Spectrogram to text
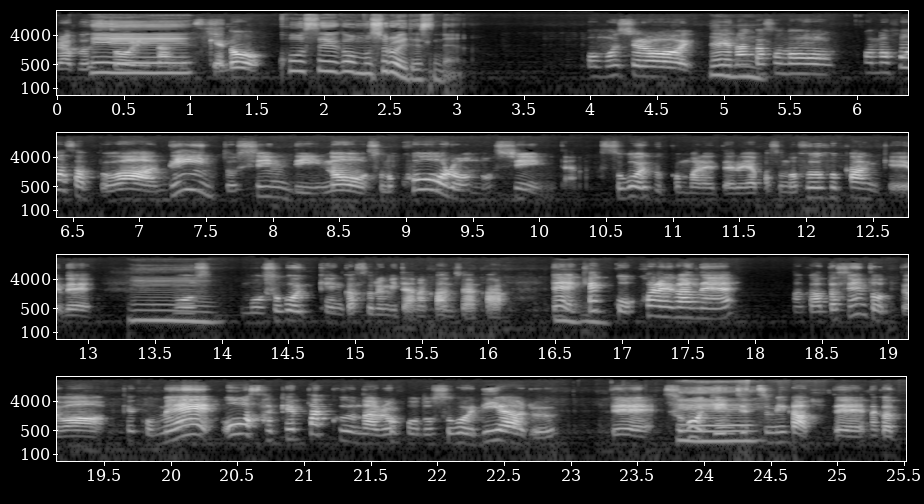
ラブストーリーなんですけど。構成が面白いですね。面白い。で、うんうんなんかそのこの本作はディーンとシンディのその口論のシーンみたいなすごい含まれてるやっぱその夫婦関係でうん。もう,、もうすごい喧嘩するみたいな感じだから。で、うんうん結構これがねなんか私にとっては結構目を避けたくなるほどすごいリアルですごい現実味があってなんか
